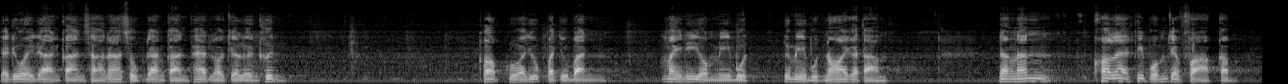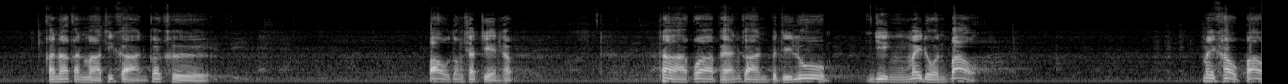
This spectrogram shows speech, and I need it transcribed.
จะด้วยด้านการสาธารณสุขด้านการแพทย์เราจเจริญขึ้น ครอบครัวยุคปัจจุบันไม่นิยมมีบุตร รือมีบุตรน้อยก็ตาม ดังนั้นข้อแรกที่ผมจะฝากกับคณะกรรมาธิการก็คือ เป้าต้องชัดเจนครับ ถ้าหากว่าแผนการปฏิรูปยิงไม่โดนเป้า ไม่เข้าเป้า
